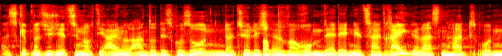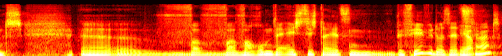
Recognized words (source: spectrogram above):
es gibt natürlich jetzt nur noch die ein oder andere Diskussion, natürlich, äh, warum der den jetzt halt reingelassen hat und äh, warum der echt sich da jetzt einen Befehl widersetzt ja, hat.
